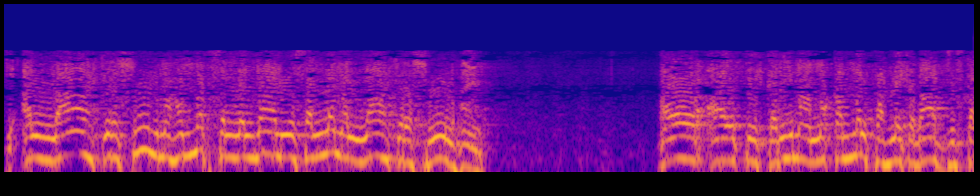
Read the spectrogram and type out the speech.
کہ اللہ کے رسول محمد صلی اللہ علیہ وسلم اللہ کے رسول ہیں۔ اور آیت کریمہ مکمل پڑھنے کے بعد جس کا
